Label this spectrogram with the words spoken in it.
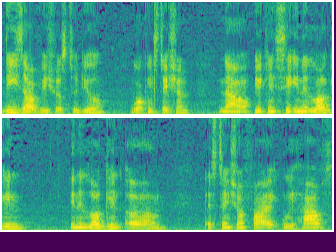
these are Visual Studio working station. Now you can see in a login in a login um, extension file we have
